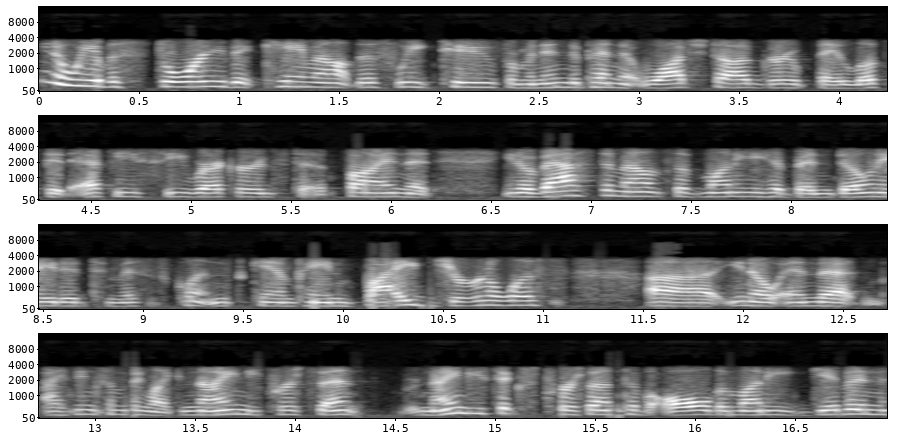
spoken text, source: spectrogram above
you know, we have a story that came out this week too from an independent watchdog group. They looked at FEC records to find that you know vast amounts of money had been donated to Mrs. Clinton's campaign by journalists uh, you know, and that I think something like 90%, 96% of all the money given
